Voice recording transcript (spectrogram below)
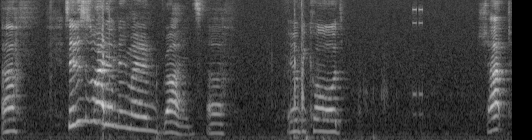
Uh, so this is why I don't name my own rides. Uh, it'll be called Shut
